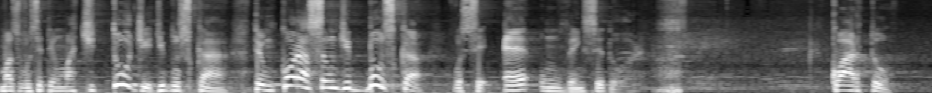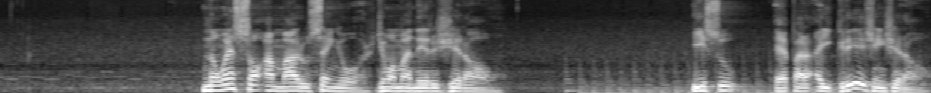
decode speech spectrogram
Mas você tem uma atitude de buscar, tem um coração de busca. Você é um vencedor. Quarto, não é só amar o Senhor de uma maneira geral. Isso é para a igreja em geral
